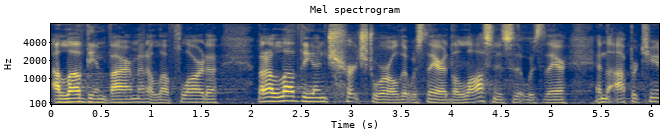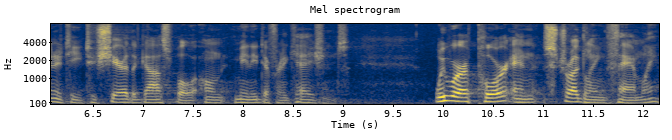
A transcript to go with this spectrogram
I love the environment, I love Florida, but I love the unchurched world that was there, the lostness that was there, and the opportunity to share the gospel on many different occasions. We were a poor and struggling family.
